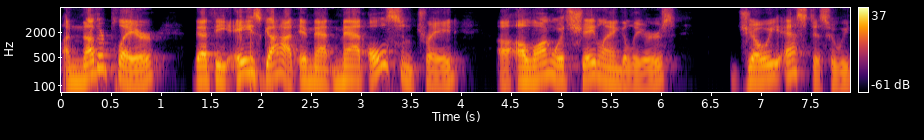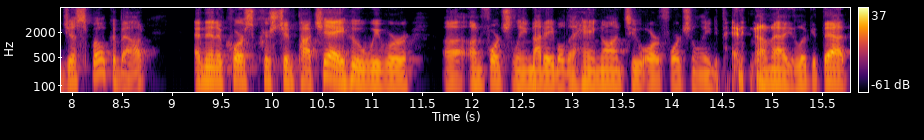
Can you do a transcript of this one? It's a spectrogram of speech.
Another player that the A's got in that Matt Olson trade, uh, along with Shea Langeliers Joey Estes, who we just spoke about, and then of course Cristian Pache, who we were uh, unfortunately not able to hang on to, or fortunately, depending on how you look at that.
